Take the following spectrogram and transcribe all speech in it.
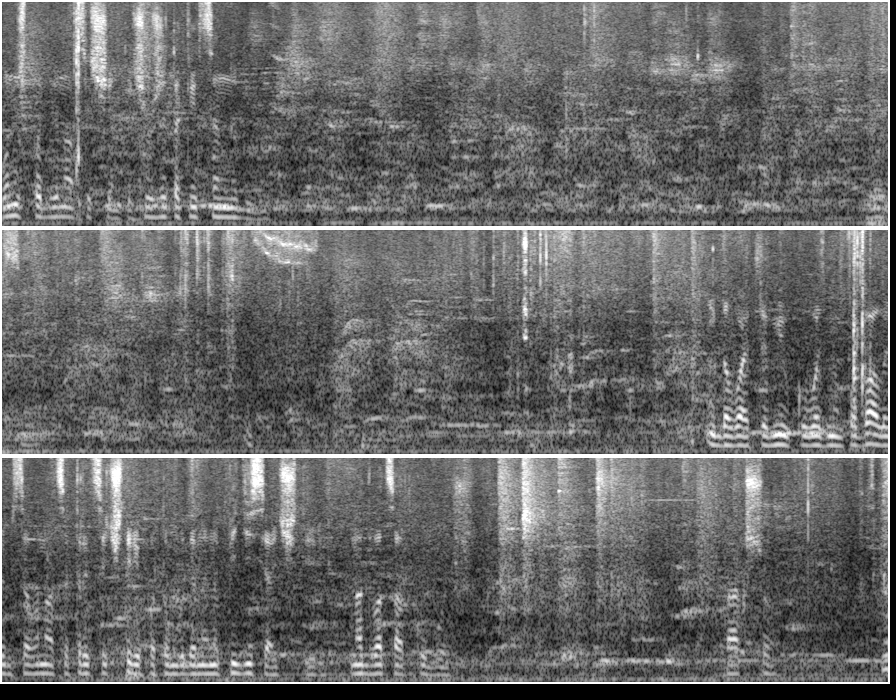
вони ж по 12 з чим-то. Чи вже таких цен не буде? Ну, Давайте мілку візьмемо, побалуємося, вона це 34, потім буде на 54, на 20-ку більше. Так що, ну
